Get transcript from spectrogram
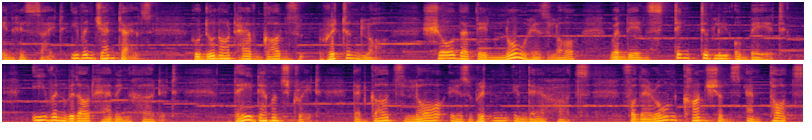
in His sight. Even Gentiles who do not have God's written law show that they know His law when they instinctively obey it, even without having heard it. They demonstrate that God's law is written in their hearts, for their own conscience and thoughts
